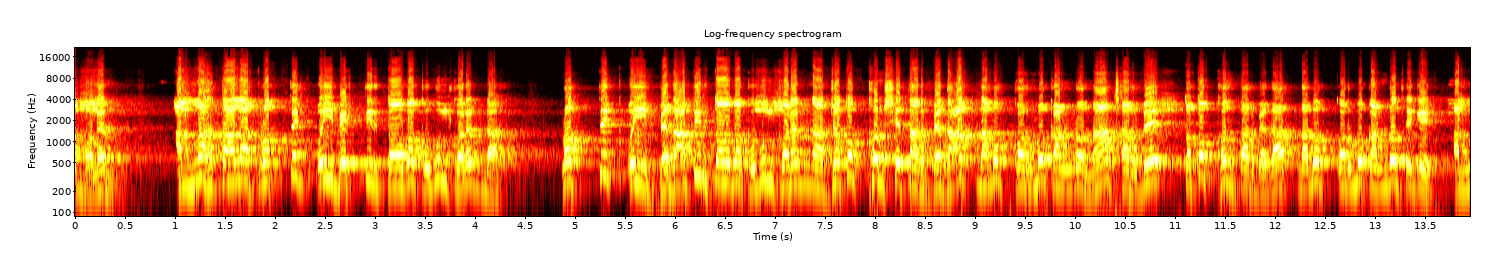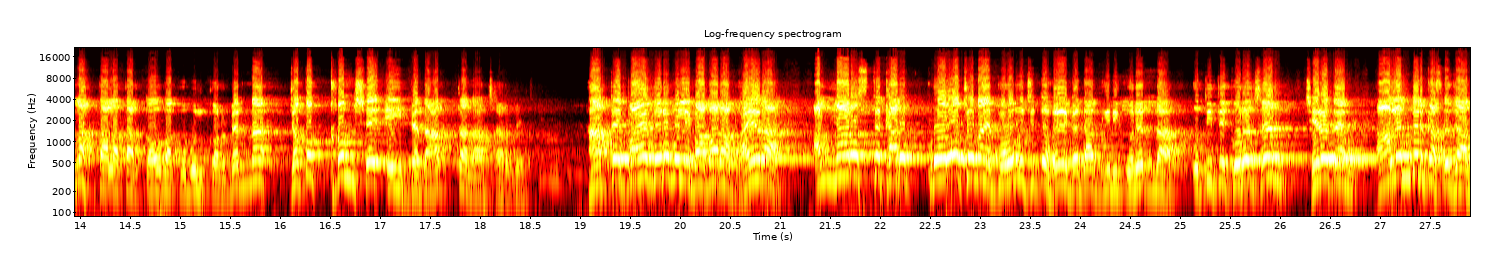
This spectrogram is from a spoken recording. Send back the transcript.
বলেন আল্লাহ তাআলা প্রত্যেক ওই ব্যক্তির তওবা কবুল করেন না। প্রত্যেক ওই বেদাতির তওবা কবুল করেন না, যতক্ষণ সে তার বেদাত নামক কর্মকাণ্ড না ছাড়বে, ততক্ষণ তার বেদাত নামক কর্মকাণ্ড থেকে আল্লাহ তালা তার তওবা কবুল করবেন না, যতক্ষণ সে এই বেদাতটা না ছাড়বে। হাতে পায়ে ধরে বলি, বাবারা, ভাইয়েরা আল্লাহর হস্তে কারও প্ররোচনায় প্ররোচিত হয়ে বেদাতগিরি করেন না অতীতে করেছেন ছেড়ে দেন আলেমদের কাছে যান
